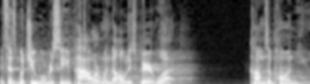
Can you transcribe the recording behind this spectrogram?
It says, But you will receive power when the Holy Spirit what? Comes upon you.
